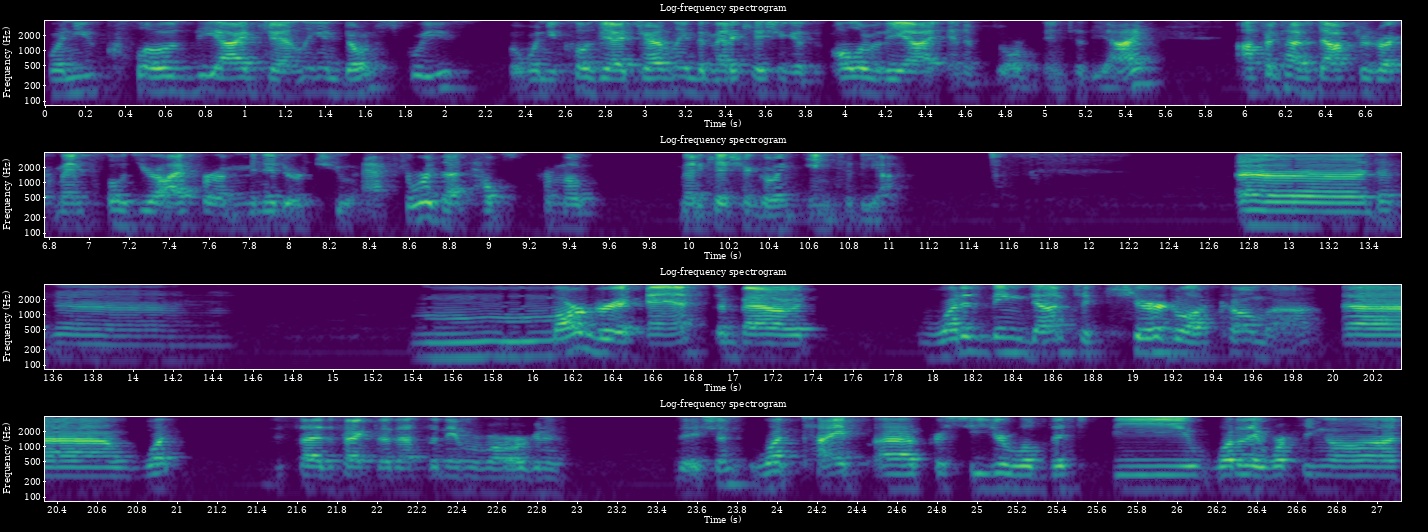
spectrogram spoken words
When you close the eye gently and don't squeeze, but when you close the eye gently, the medication gets all over the eye and absorbed into the eye. Oftentimes, doctors recommend close your eye for a minute or two afterward. That helps promote medication going into the eye. Uh. Margaret asked about what is being done to cure glaucoma. Uh, what, besides the fact that that's the name of our organization, what type of procedure will this be? What are they working on?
